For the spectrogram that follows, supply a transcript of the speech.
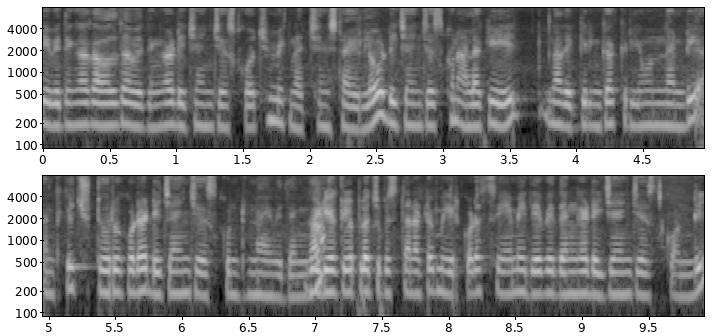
ఏ విధంగా కావాలో ఆ విధంగా డిజైన్ చేసుకోవచ్చు. మీకు నచ్చిన స్టైల్లో డిజైన్ చేసుకుని అలాగే నా దగ్గర ఇంకా క్రీమ్ ఉందండి. అందుకే చుట్టూరు కూడా డిజైన్ చేసుకుంటున్నా ఈ విధంగా. వీడియో క్లిప్లో చూపిస్తున్నట్టు మీరు కూడా సేమ్ ఇదే విధంగా డిజైన్ చేసుకోండి.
